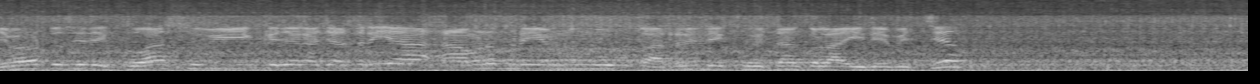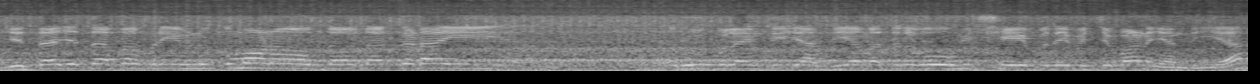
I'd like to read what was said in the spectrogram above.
ਜਿਵੇਂ ਹੁਣ ਤੁਸੀਂ ਦੇਖੋ ਆ ਸੂਈ ਇੱਕ ਜਗ੍ਹਾ ਚੱਲ ਰਹੀ ਆ ਆਮਨ ਫਰੇਮ ਨੂੰ ਮੂਵ ਕਰ ਰਹੇ ਦੇਖੋ ਇਦਾਂ ਗੁਲਾਈ ਦੇ ਵਿੱਚ। ਜਿੱਦਾਂ ਜਿੱਦਾਂ ਆਪਾਂ ਫਰੇਮ ਨੂੰ ਘੁਮਾਉਣਾ ਉਦਾਂ ਉਦਾਂ ਕਢਾਈ ਰੂਪ ਲੈਂਦੀ ਜਾਂਦੀ ਆ ਮਤਲਬ ਉਹੀ ਸ਼ੇਪ ਦੇ ਵਿੱਚ ਬਣ ਜਾਂਦੀ ਆ।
